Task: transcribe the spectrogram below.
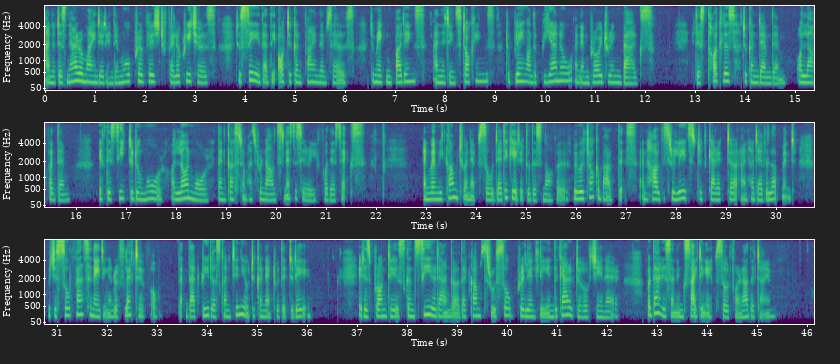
And it is narrow minded in their more privileged fellow creatures to say that they ought to confine themselves to making puddings and knitting stockings, to playing on the piano and embroidering bags. It is thoughtless to condemn them or laugh at them if they seek to do more or learn more than custom has pronounced necessary for their sex. And when we come to an episode dedicated to this novel, we will talk about this and how this relates to the character and her development, which is so fascinating and reflective of that, that readers continue to connect with it today. It is Bronte's concealed anger that comes through so brilliantly in the character of Jane Eyre, but that is an exciting episode for another time.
